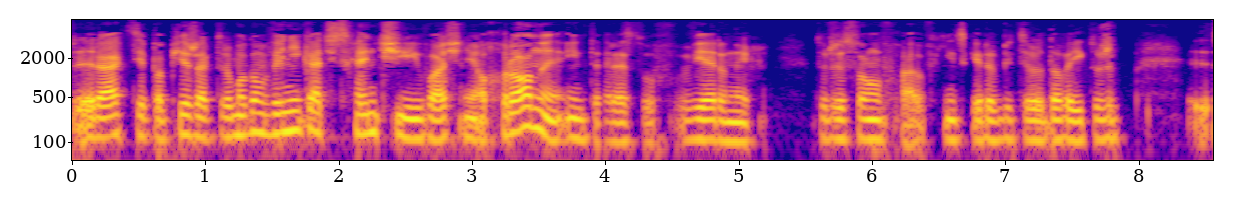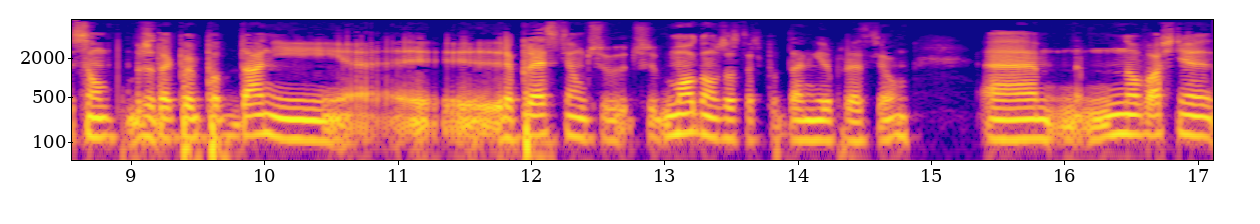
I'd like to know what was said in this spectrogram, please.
reakcje papieża, które mogą wynikać z chęci właśnie ochrony interesów wiernych, którzy są w, w Chińskiej Republice Ludowej i którzy są, że tak powiem, poddani e, represjom, czy, czy mogą zostać poddani represjom, no właśnie e,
